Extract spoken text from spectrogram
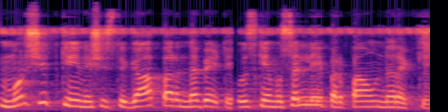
مرشد کی نشستگاہ پر نہ بیٹھے، اس کے مسلح پر پاؤں نہ رکھے۔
